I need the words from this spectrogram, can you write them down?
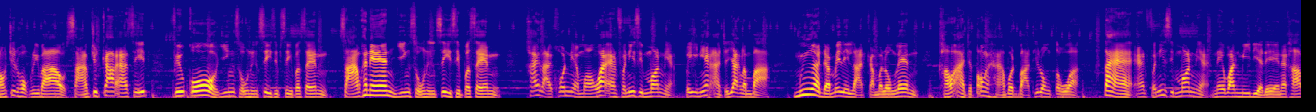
2.6 รีบาวด์3.9 แอซิสฟิลโกยิงสูงถึง 44% 3 คะแนนยิงสูงถึง 40%ใครหลายคนเนี่ยมองว่าแอนโฟนีซิมมอนเนี่ยปีนี้อาจจะยากลำบาก เมื่อดัมเมลิลาร์ดกลับมาลงเล่น เขาอาจจะต้องหาบทบาทที่ลงตัว แต่แอนโทนีซิมมอนเนี่ยในวันมีเดียเดย์นะครับ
